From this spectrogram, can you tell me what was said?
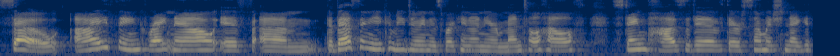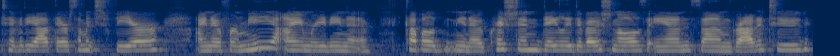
so I think right now, if um, the best thing you can be doing is working on your mental health, staying positive. There's so much negativity out there, so much fear. I know for me, I am reading a couple, you know, Christian daily devotionals and some gratitude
